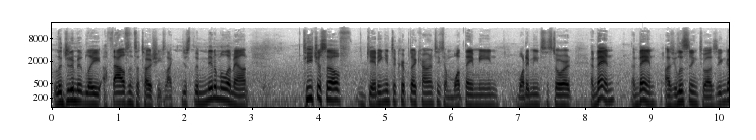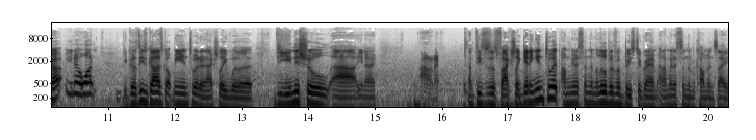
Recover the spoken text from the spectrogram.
legitimately a thousand satoshis like just the minimal amount. Teach yourself getting into cryptocurrencies and what they mean what it means to store it. And then and then as you're listening to us you can go you know what? Because these guys got me into it and actually with a, the initial uh, you know i don't know antithesis for actually getting into it, I'm going to send them a little bit of a boostagram and I'm going to send them a comment and say,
